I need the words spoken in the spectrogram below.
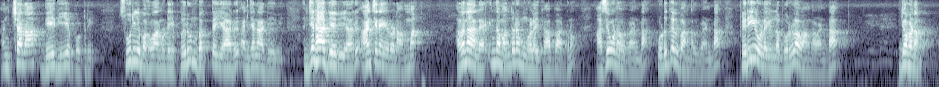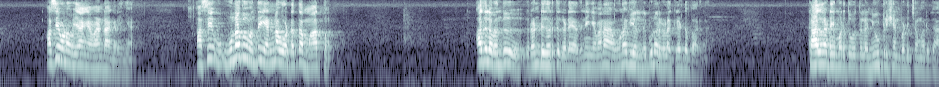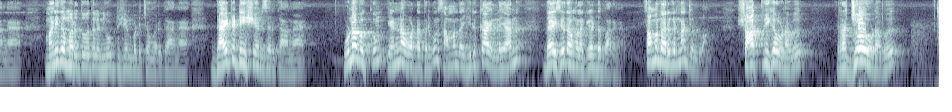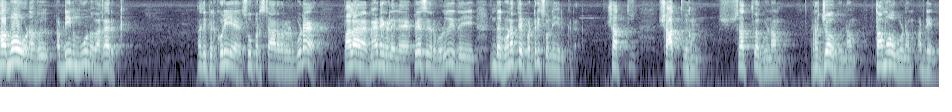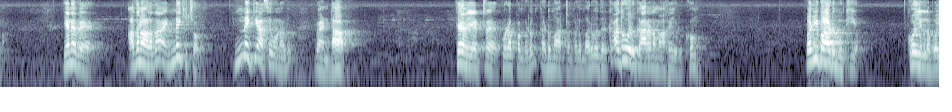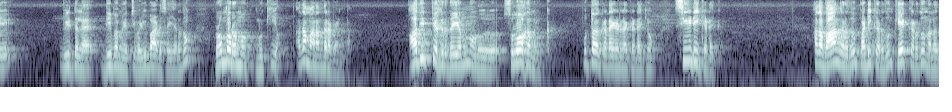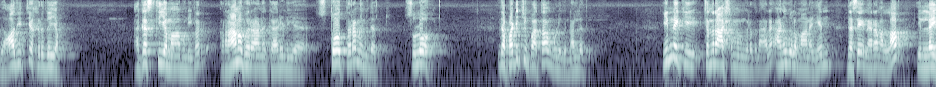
அஞ்சனா தேவியே போற்றி. சூரிய பகவானுடைய பெரும் பக்தை யார்? அஞ்சனா தேவி. அஞ்சனா தேவி யார்? ஆஞ்சநேயரோட அம்மா. அதனால் இந்த மந்திரம் உங்களை காப்பாற்றணும். அசை உணவு வேண்டாம் கொடுக்கல் வாங்கல் வேண்டாம் பெரிய உள்ள பொருளை வாங்க வேண்டாம். கவனம். அசை உணவு ஏங்க வேண்டாங்கிறீங்க? அசை உணவு வந்து எண்ணெய் ஓட்டத்தை மாற்றும் அதில் வந்து ரெண்டு கருத்து கிடையாது. நீங்கள் வேணால் உணவியல் நிபுணர்களை கேட்டு பாருங்கள் கால்நடை மருத்துவத்தில் நியூட்ரிஷன் படித்தவங்க இருக்காங்க. மனித மருத்துவத்தில் நியூட்ரிஷன் படித்தவங்க இருக்காங்க. டயட்டடிஷியன்ஸ் இருக்காங்க. உணவுக்கும் எண்ணெய் ஓட்டத்திற்கும் சம்மந்தம் இருக்கா இல்லையான்னு தயவுசெய்து அவங்கள கேட்டு பாருங்கள் சம்மந்தம் இருக்குன்னு தான் சொல்லுவாங்க. சாத்விக உணவு ரஜோ உணவு தமோ உணவு அப்படின்னு மூணு வகை இருக்குது மதிப்பிற்குரிய சூப்பர் ஸ்டார் அவர்கள் கூட பல மேடைகளில் பேசுகிற பொழுது இதை இந்த குணத்தை பற்றி சொல்லியிருக்கிறார். சத் சாத்விகம் சத்வகுணம் ரஜோகுணம் தமோ குணம் அப்படின்லாம் எனவே அதனால தான் இன்னைக்கு சொல்கிறோம் இன்னைக்கு அசை உணவு வேண்டாம். தேவையற்ற குழப்பங்களும் தடுமாற்றங்களும் வருவதற்கு அது ஒரு காரணமாக இருக்கும். வழிபாடு முக்கியம். கோயிலில் போய் வீட்டில் தீபம் ஏற்றி வழிபாடு செய்கிறதும் ரொம்ப ரொம்ப முக்கியம். அதை மறந்துட வேண்டாம். ஆதித்ய ஹிருதயம்னு ஒரு சுலோகம் இருக்குது புத்தக கடைகளில் கிடைக்கும் சிடி கிடைக்கும். அதை வாங்குறதும் படிக்கிறதும் கேட்குறதும் நல்லது. ஆதித்ய ஹிருதயம். அகஸ்திய மாமுனிவர் ராமபிரானுக்கு அருளிய ஸ்தோத்திரம் இந்த சுலோகம். இதை படித்து பார்த்தா உங்களுக்கு நல்லது. இன்னைக்கு சந்திராசிரமங்கிறதுனால அனுகூலமான எண் திசை நிறமெல்லாம் இல்லை.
